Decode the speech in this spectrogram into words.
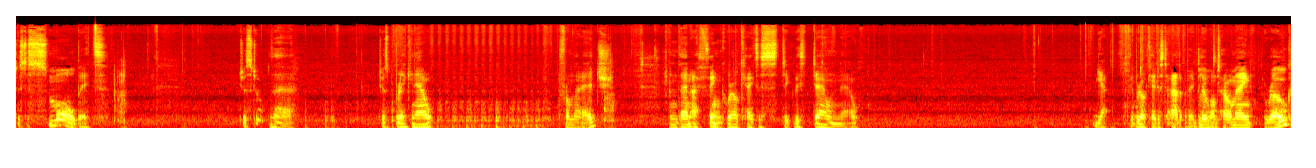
just a small bit just up there just breaking out from that edge. And then I think we're okay to stick this down now. Yeah I think we're okay just to add a bit of glue onto our main rogue.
